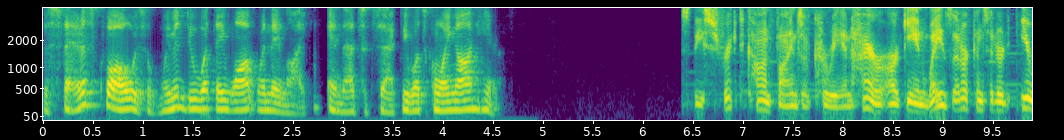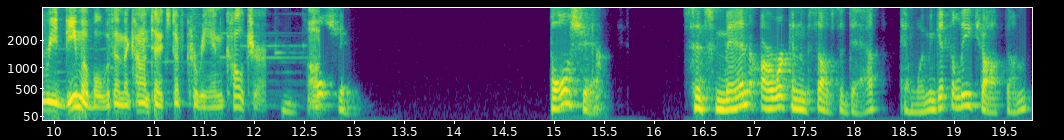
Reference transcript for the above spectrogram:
The status quo is that women do what they want when they like. And that's exactly what's going on here. The strict confines of Korean hierarchy in ways that are considered irredeemable within the context of Korean culture. Bullshit. Bullshit. Since men are working themselves to death and women get the leech off them,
